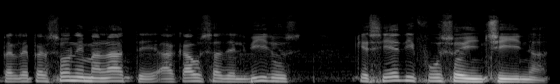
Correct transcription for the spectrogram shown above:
per le persone malate a causa del virus che si è diffuso in Cina.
